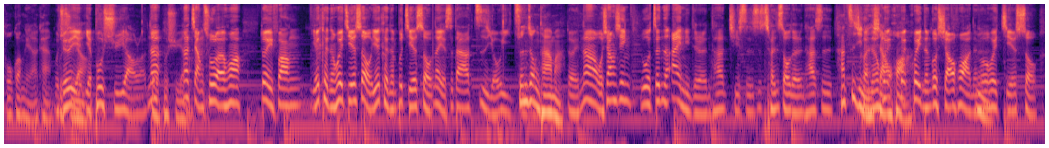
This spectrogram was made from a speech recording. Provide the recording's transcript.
脱光给他看，我觉得也也不需要了。那不需要，那讲出来的话，对方也可能会接受，也可能不接受，那也是大家自由意志，尊重他嘛。对，那我相信，如果真的爱你的人，他其实是成熟的人，他是他自己可能消化，会会能够消化，能够会接受。嗯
